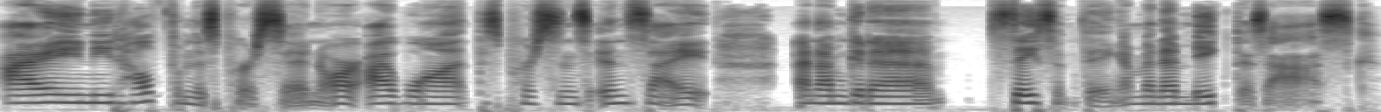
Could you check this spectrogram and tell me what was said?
I need help from this person or I want this person's insight and I'm going to say something. I'm going to make this ask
